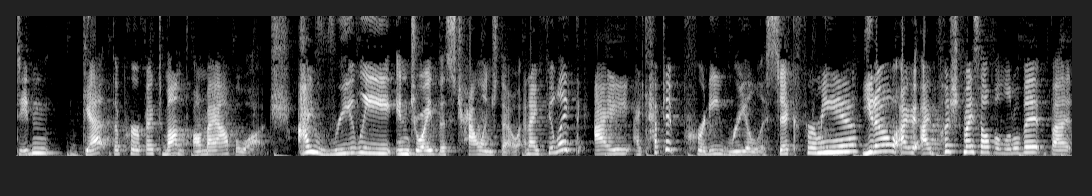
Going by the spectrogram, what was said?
didn't get the perfect month on my Apple Watch. I really enjoyed this challenge though, and I feel like I, I kept it pretty realistic for me. You know, I, I pushed myself a little bit, but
